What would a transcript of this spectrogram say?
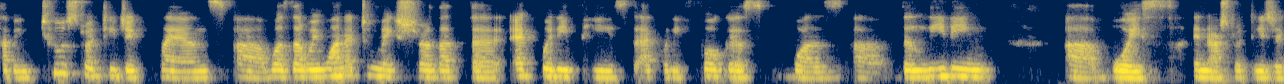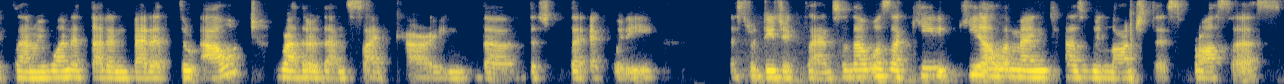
having two strategic plans, uh, was that we wanted to make sure that the equity piece, the equity focus was uh, the leading uh, voice in our strategic plan. We wanted that embedded throughout rather than side carrying the, the, the equity strategic plan. So that was a key, key element as we launched this process.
